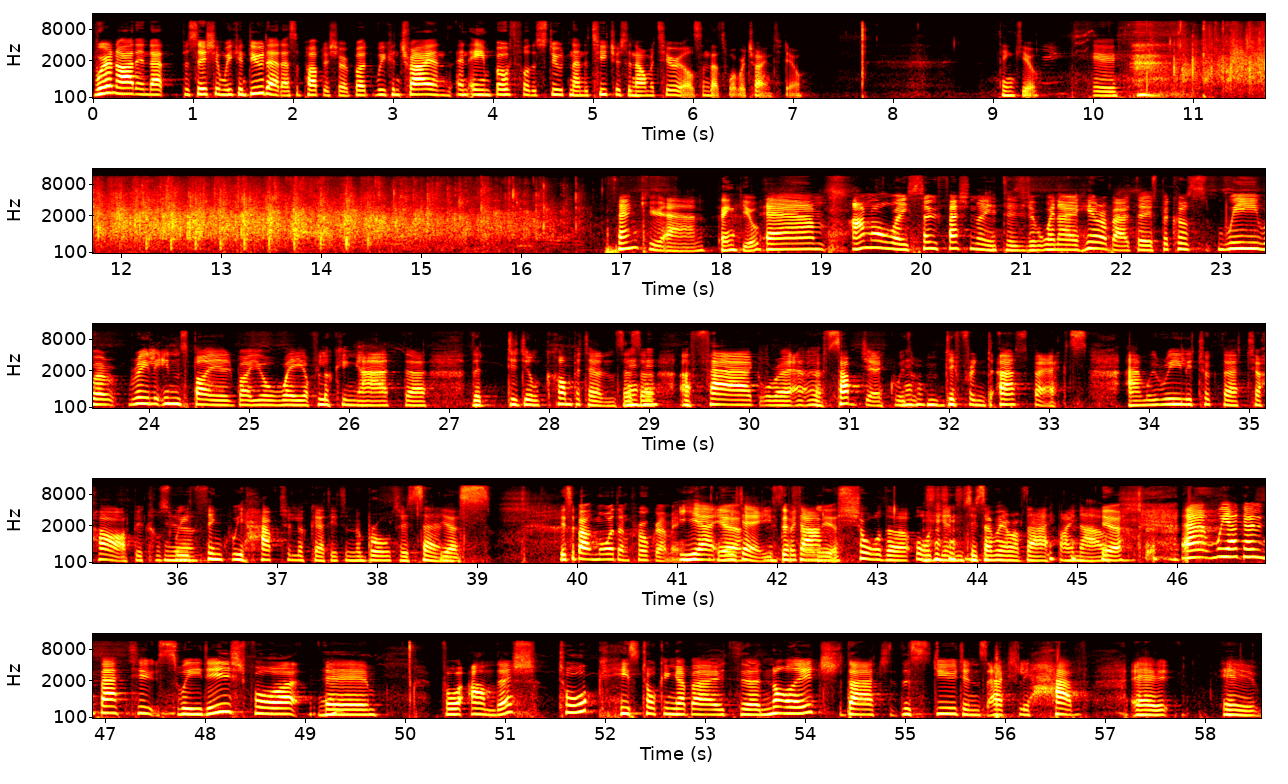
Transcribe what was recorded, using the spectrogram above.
we're not in that position. We can do that as a publisher, but we can try and, and aim both for the student and the teachers in our materials, and that's what we're trying to do. Thank you. Thank you. Thank you, Anne. Thank you. Um, I'm always so fascinated when I hear about this because we were really inspired by your way of looking at the, the digital competence as mm -hmm. a, mm-hmm. a, fag or a, a subject with mm -hmm. different aspects. And we really took that to heart because yeah. we think we have to look at it in a broader sense. Yes. It's about more than programming. Yeah, yeah it is. But I'm is. sure the audience is aware of that by now. Yeah. Um, we are going back to Swedish for mm. um, for Anders talk. He's talking about the knowledge that the students actually have uh, uh,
